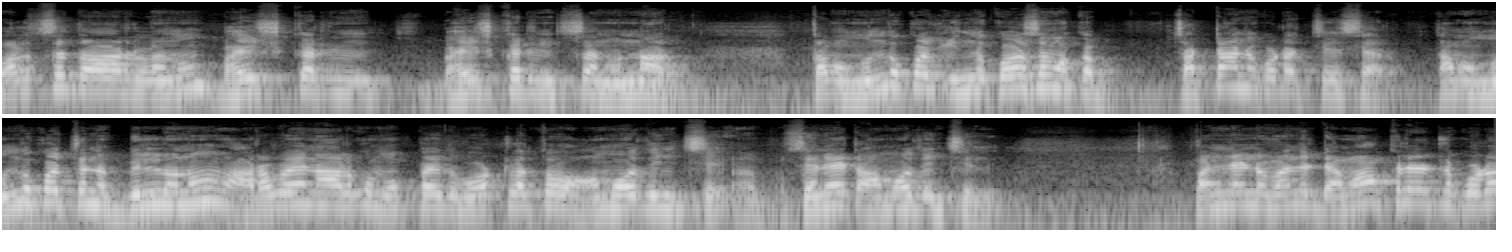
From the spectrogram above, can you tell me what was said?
వలసదారులను బహిష్కరి బహిష్కరించనున్నారు. తమ ముందుకు ఇందుకోసం ఒక చట్టాన్ని కూడా చేశారు. తమ ముందుకొచ్చిన బిల్లును అరవై నాలుగు ముప్పై ఐదు ఓట్లతో ఆమోదించి సెనేట్ ఆమోదించింది. పన్నెండు మంది డెమోక్రేట్లు కూడా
